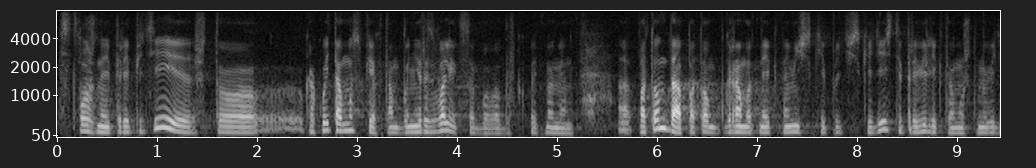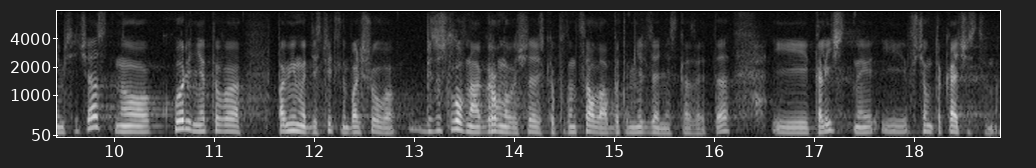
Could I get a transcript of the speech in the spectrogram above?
сложные перипетии, что какой там успех, там бы не развалиться было бы в какой-то момент. А потом, да, потом грамотные экономические и политические действия привели к тому, что мы видим сейчас, но корень этого, помимо действительно большого, безусловно, огромного человеческого потенциала, об этом нельзя не сказать, да, и количественно, и в чем-то качественно.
